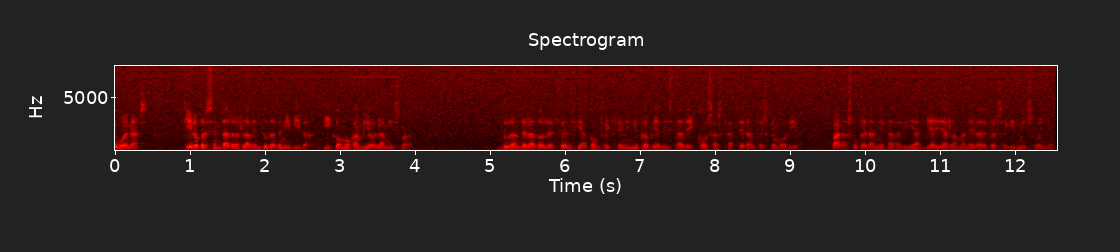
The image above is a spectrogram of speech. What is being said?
Muy buenas. Quiero presentaros la aventura de mi vida y cómo cambió la misma. Durante la adolescencia confeccioné mi propia lista de cosas que hacer antes que morir, para superarme cada día y hallar la manera de perseguir mis sueños.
